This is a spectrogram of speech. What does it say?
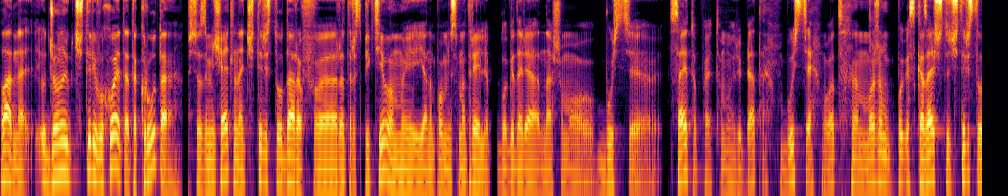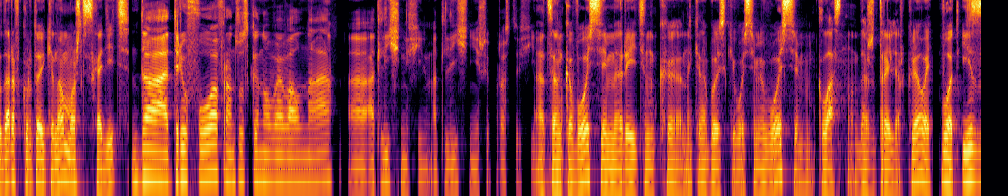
Ладно, Джон Уик 4 выходит, это круто, все замечательно. 400 ударов э, ретроспектива мы, я напомню, смотрели благодаря нашему Boosty сайту, поэтому, ребята, Boosty, вот, можем сказать, что 400 ударов крутое кино, можете сходить. Да, Трюфо, французская новая волна, э, отличный фильм, отличнейший просто фильм. Оценка 8, рейтинг э, на кинопоиске 8,8, классно, даже трейлер клевый. Вот, из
